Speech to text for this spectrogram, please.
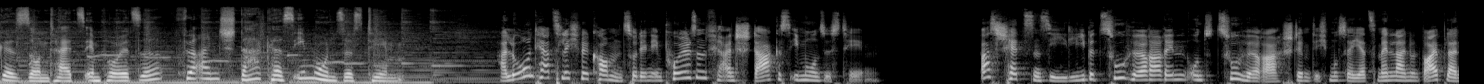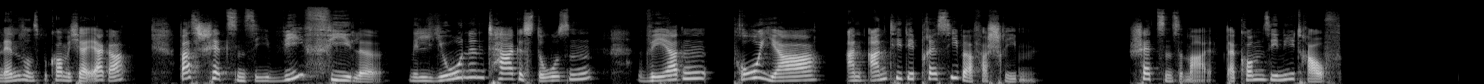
Gesundheitsimpulse für ein starkes Immunsystem. Hallo und herzlich willkommen zu den Impulsen für ein starkes Immunsystem. Was schätzen Sie, liebe Zuhörerinnen und Zuhörer? Stimmt, ich muss ja jetzt Männlein und Weiblein nennen, sonst bekomme ich ja Ärger. Was schätzen Sie, wie viele Millionen Tagesdosen werden pro Jahr an Antidepressiva verschrieben? Schätzen Sie mal, da kommen Sie nie drauf.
